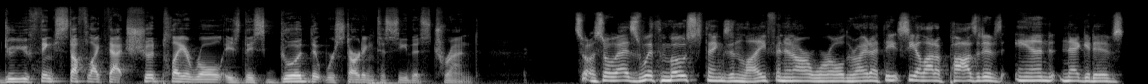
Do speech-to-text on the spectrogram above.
Do you think stuff like that should play a role? Is this good that we're starting to see this trend? So, so as with most things in life and in our world, right? I see a lot of positives and negatives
